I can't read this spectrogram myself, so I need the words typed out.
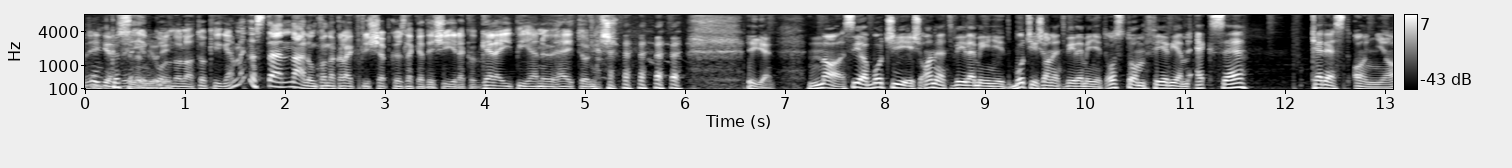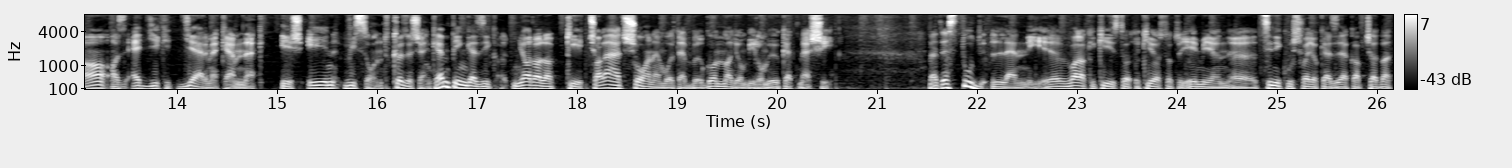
van. igen. Köszönöm, Szép gondolatok, igen. Meg aztán nálunk vannak a legfrissebb közlekedési hírek a Gelei pihenőhelytől is. Igen. Na, szia, Bocsi és Anett véleményét, Bocsi és Anett véleményét osztom, férjem exe, kereszt anyja az egyik gyermekemnek, és én viszont közösen kempingezik, nyaral a két család, soha nem volt ebből gond, nagyon bírom őket, mesi. Tehát ez tud lenni. Valaki kiosztott, hogy én milyen cinikus vagyok ezzel kapcsolatban.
